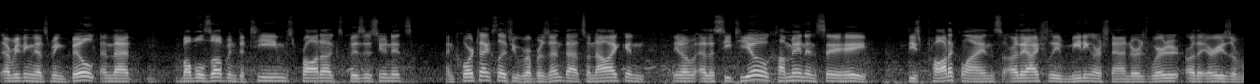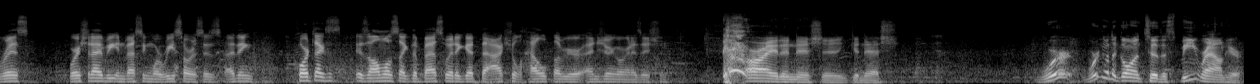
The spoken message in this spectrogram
everything that's being built and that bubbles up into teams, products, business units, and Cortex lets you represent that. So now I can, you know, as a CTO, come in and say, hey, these product lines, are they actually meeting our standards? Where are the areas of risk? Where should I be investing more resources? I think Cortex is almost like the best way to get the actual health of your engineering organization. All right, Anish and Ganesh. We're, we're going to go into the speed round here.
